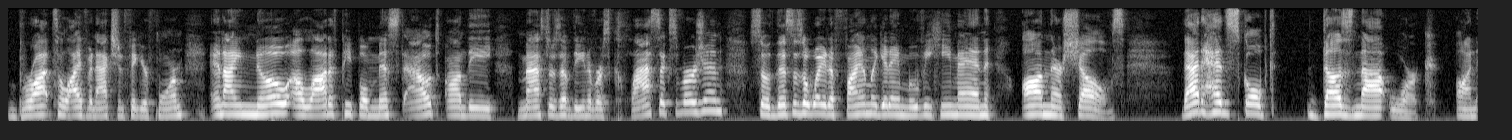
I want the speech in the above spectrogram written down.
brought to life in action figure form. And I know a lot of people missed out on the Masters of the Universe Classics version. So this is a way to finally get a movie He Man on their shelves. That head sculpt does not work on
